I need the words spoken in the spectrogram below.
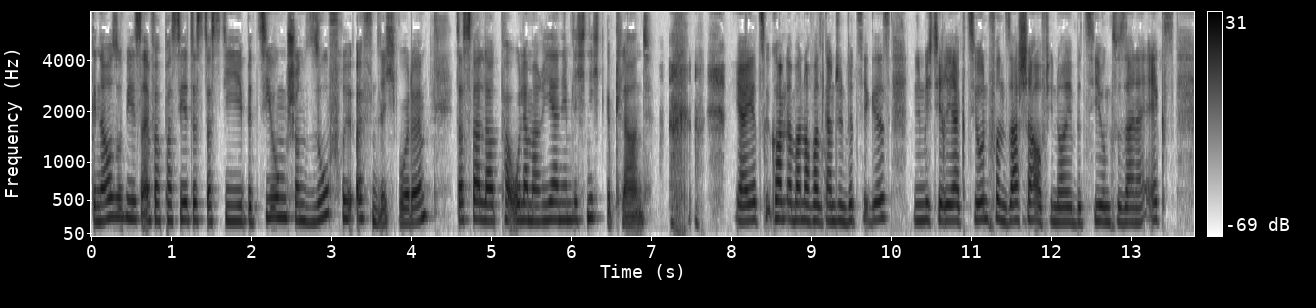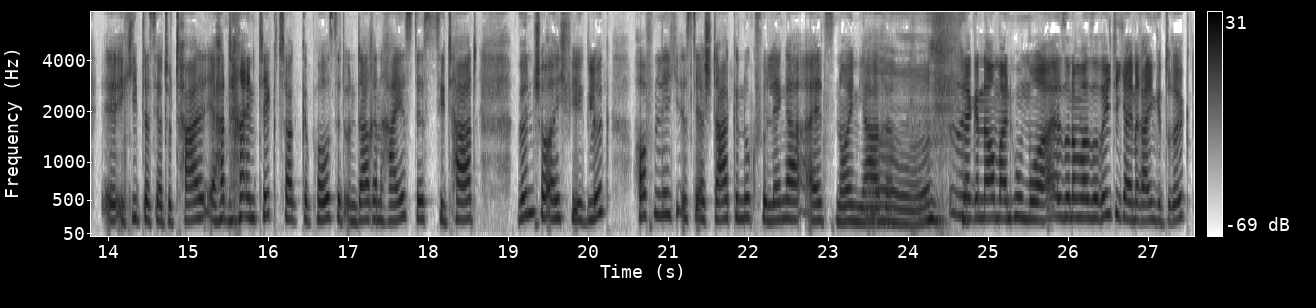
Genauso wie es einfach passiert ist, dass die Beziehung schon so früh öffentlich wurde. Das war laut Paola Maria nämlich nicht geplant. Ja, jetzt kommt aber noch was ganz schön Witziges, nämlich die Reaktion von Sascha auf die neue Beziehung zu seiner Ex. Äh, ich liebe das ja total. Er hat einen TikTok gepostet und darin heißt es, Zitat, wünsche euch viel Glück. Hoffentlich ist er stark genug für länger als neun Jahre. Oh. Das ist ja genau mein Humor. Also nochmal so richtig einen reingedrückt.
